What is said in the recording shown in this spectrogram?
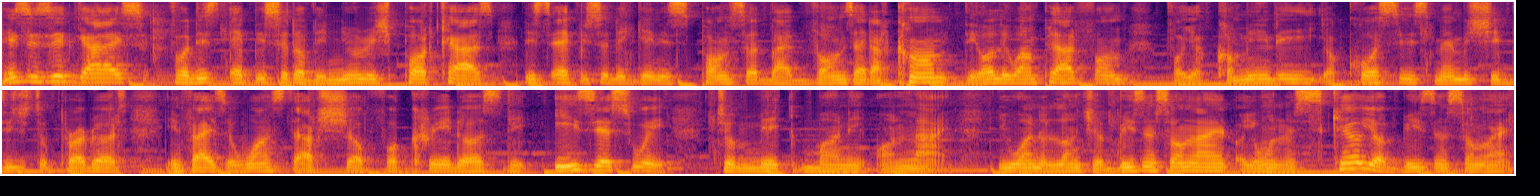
this is it, guys, for this episode of the New Rich Podcast. This episode again is sponsored by Vonza.com, the only one platform for your community, your courses, membership, digital products. In fact, it's a one stop shop for creators, the easiest way to make money online. You want to launch your business online or you want to scale your business online,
